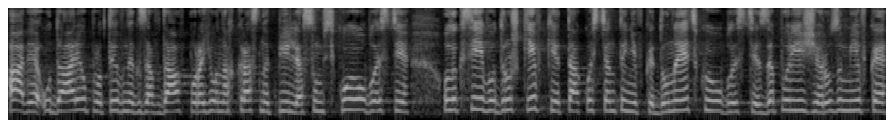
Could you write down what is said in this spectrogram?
Авіаударів противник завдав по районах Краснопілля Сумської області, Олексієво, Дружківки та Костянтинівки Донецької області, Запоріжжя, Розумівки,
